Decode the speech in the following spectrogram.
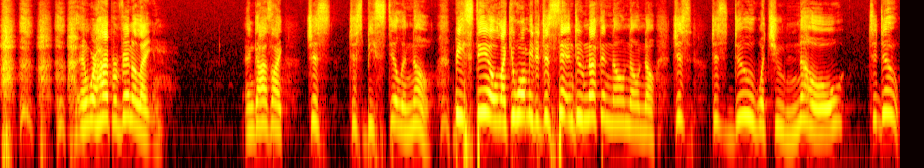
and we're hyperventilating. And God's like, just just be still and know. Be still like you want me to just sit and do nothing? No, no, no. Just just do what you know to do.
